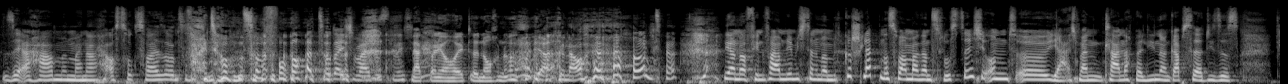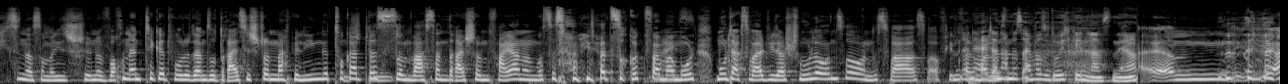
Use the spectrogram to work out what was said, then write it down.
sehr erhaben in meiner Ausdrucksweise und so weiter und so fort. Oder ich weiß es nicht. Merkt man ja heute noch, ne? Ja, genau. Und, äh, ja, und auf jeden Fall haben die mich dann immer mitgeschleppt und das war immer ganz lustig. Und äh, ja, ich meine, klar, nach Berlin, dann gab's ja dieses, wie ist denn das nochmal, dieses schöne Wochenendticket, wo du dann so 30 Stunden nach Berlin getuckert bist und warst dann drei Stunden feiern und musstest dann wieder zurückfahren. Nice. Mon montags war halt wieder Schule und so und das war, das war auf jeden Fall. Deine Eltern haben das einfach so durchgehen lassen, ja? Ähm, ja.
